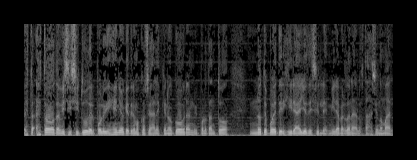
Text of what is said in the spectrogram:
esto, esto de vicisitud del pueblo de ingenio, que tenemos concejales que no cobran y por lo tanto no te puedes dirigir a ellos y decirles, mira, perdona, lo estás haciendo mal.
